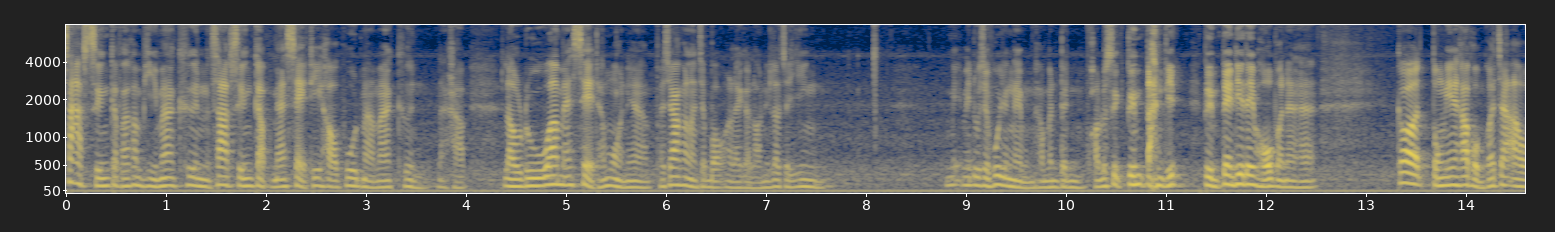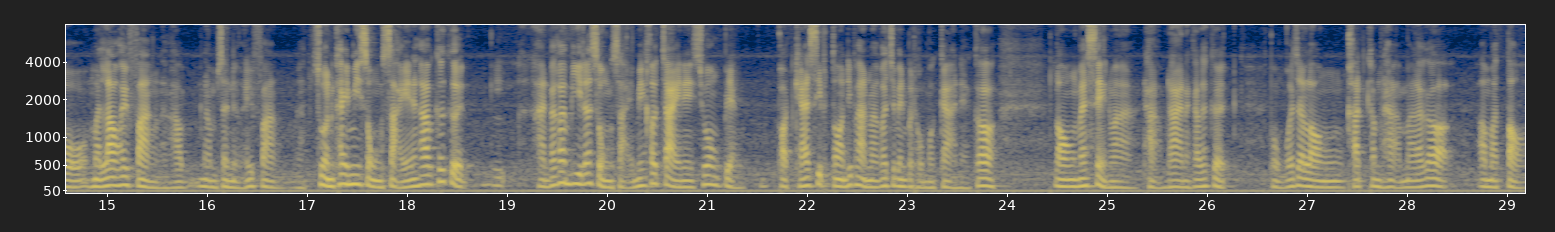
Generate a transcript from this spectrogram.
ทราบซึ้งกับพระคัมภีร์มากขึ้นทราบซึ้งกับแมสเซจที่เขาพูดมามากขึ้นนะครับ เรารู้ว่าแมสเซจทั้งหมดเนี่ยพระเจ้ากำลังจะบอกอะไรกับเรานี่เราจะยิ่ง ไม่ไม่รู้จะพูดยังไงเหมือนครับมันเป็นความรู้สึกตื่นตันที่ตื่นเต้นที่ได้พบนะฮะก็ตรงนี้นะครับผมก็จะเอามาเล่าให้ฟังนะครับนำเสนอให้ฟังนะส่วนใครมีสงสัยนะครับ ก็เกิดอ่านพระคัมภีร์แล้วสงสัยไม่เข้าใจในช่วงเปลี่ยนพอดแคสต์สิตอนที่ผ่านมาก็จะเป็นปฐมกาลเนี่ยก็ลองแมสเซจมาถามได้นะครับ ถ้าเกิดผมก็จะลองคัดคำถามมาแล้วก็เอามาตอบ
